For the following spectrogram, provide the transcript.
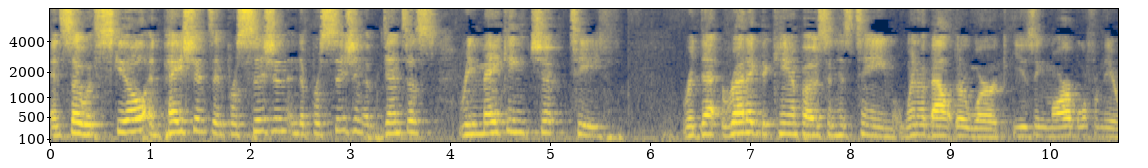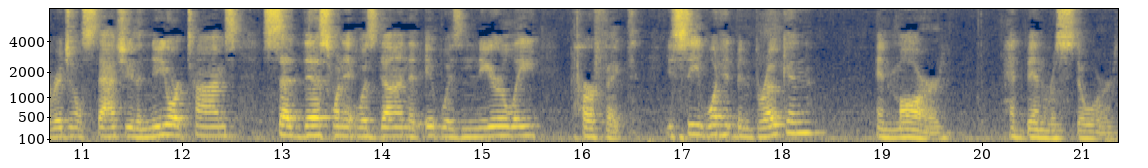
And so, with skill and patience and precision and the precision of dentists remaking chipped teeth, Redig de Campos and his team went about their work using marble from the original statue. The New York Times said this when it was done that it was nearly perfect. You see, what had been broken and marred had been restored.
